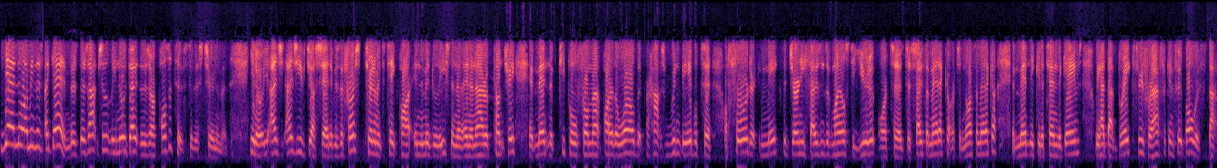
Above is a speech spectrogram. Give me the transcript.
Yeah, no, I mean, there's again, there's there's absolutely no doubt there are positives to this tournament. You know, as as you've just said, it was the first tournament to take part in the Middle East in, a, in an Arab country. It meant that people from that part of the world that perhaps wouldn't be able to afford or make the journey thousands of miles to Europe or to, to South America or to North America, it meant they could attend the games. We had that breakthrough for African football with that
